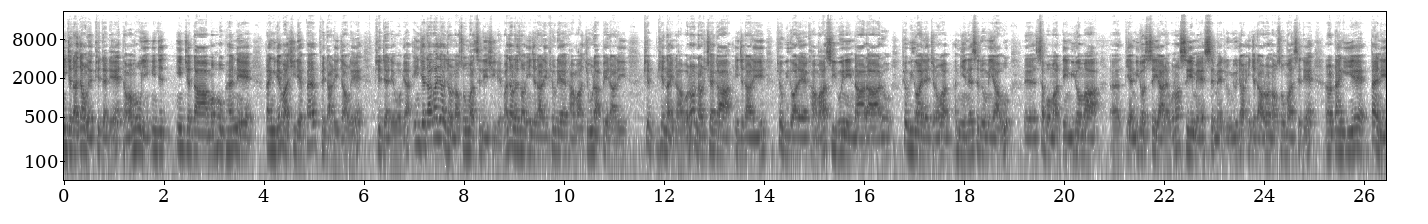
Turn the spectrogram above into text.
injector ကြောင့်လည်းဖြစ်တတ်တယ်ဒါမှမဟုတ်ရင် inje- injector မဟုတ်ဘန်းနဲ့တိုင်ကြီးထဲမှာရှိတဲ့ pan filter တွေကြောင့်လည်းဖြစ်တတ်တယ်ပေါ့ဗျာ injector ကကြောင့်ကျွန်တော်နောက်ဆုံးမှစစ်လေးရှိတယ်ဘာကြောင့်လဲဆိုတော့ injector တွေဖြုတ်တဲ့အခါမှာကျိုးတာပဲ့တာတွေဖြစ်ဖြစ်နိုင်တာပေါ့နော်နောက်တစ်ချက်က injector တွေဖြုတ်ပြီးသွားတဲ့အခါမှာစီကွင်းတွေနာတာတို့ဖြုတ်ပြီးသွားရင်လည်းကျွန်တော်ကအမြင်နဲ့စစ်လို့မရဘူးအဲဆက်ပေါ်မှာတင်ပြီးတော့မှအဲပြန်ပြီးတော့စစ်ရတယ်ပေါ့နော်ဆေးမယ်စစ်မယ်ဒီလိုမျိုးကြောင့် injector တော့နောက်ဆုံးမှစစ်တယ်အဲ့တော့တိုင်ကြီးရဲ့ပန့်တွေ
